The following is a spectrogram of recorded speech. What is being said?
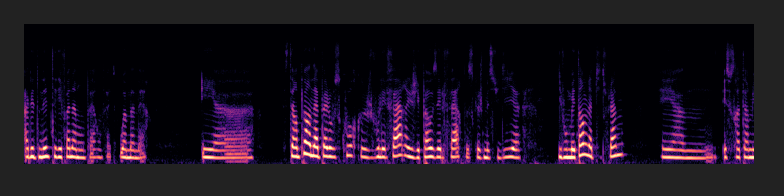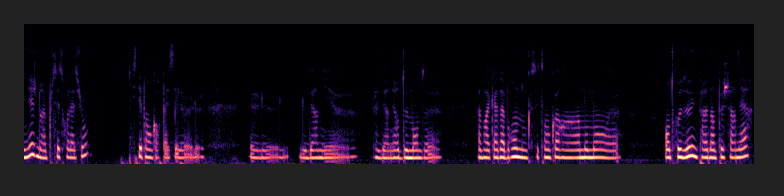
aller donner le téléphone à mon père, en fait, ou à ma mère. Et c'était un peu un appel au secours que je voulais faire, et j'ai pas osé le faire parce que je me suis dit Ils vont m'éteindre la petite flamme Et, et, ce sera terminé, je n'aurai plus cette relation. C'était pas encore passé le, le, le, dernier, la dernière demande à Bracadabrand, donc c'était encore un, moment entre deux, une période un peu charnière.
